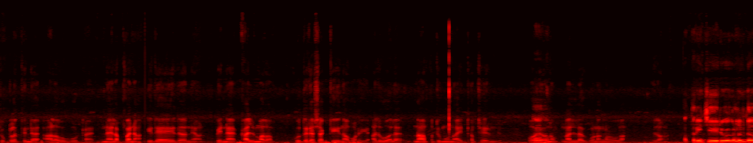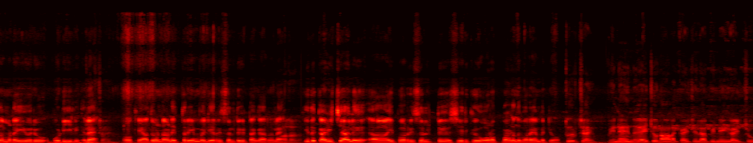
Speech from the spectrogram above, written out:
ശുക്ലത്തിന്റെ അളവ് കൂട്ടാൻ. നിലപ്പന ഇതേ ഇത് തന്നെയാണ്. പിന്നെ കൽമതം കുതിരശക്തി എന്നാ പറയുക. അതുപോലെ നാൽപ്പത്തി മൂന്ന് ഐറ്റം ചേരുന്നുണ്ട് ഓരോന്നും നല്ല ഗുണങ്ങളുള്ള ഇതാണ്. അത്രയും ചേരുവകളുണ്ട് നമ്മുടെ ഈ ഒരു പൊടിയിൽ അല്ലേ. ഓക്കെ അതുകൊണ്ടാണ് ഇത്രയും വലിയ റിസൾട്ട് കിട്ടാൻ കാരണം അല്ലേ? ഇത് കഴിച്ചാൽ ഇപ്പോൾ റിസൾട്ട് ശരിക്കും ഉറപ്പാണെന്ന് പറയാൻ പറ്റുമോ? തീർച്ചയായും. പിന്നെ ഇന്ന് കഴിച്ചു നാളെ കഴിച്ചില്ല പിന്നെയും കഴിച്ചു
